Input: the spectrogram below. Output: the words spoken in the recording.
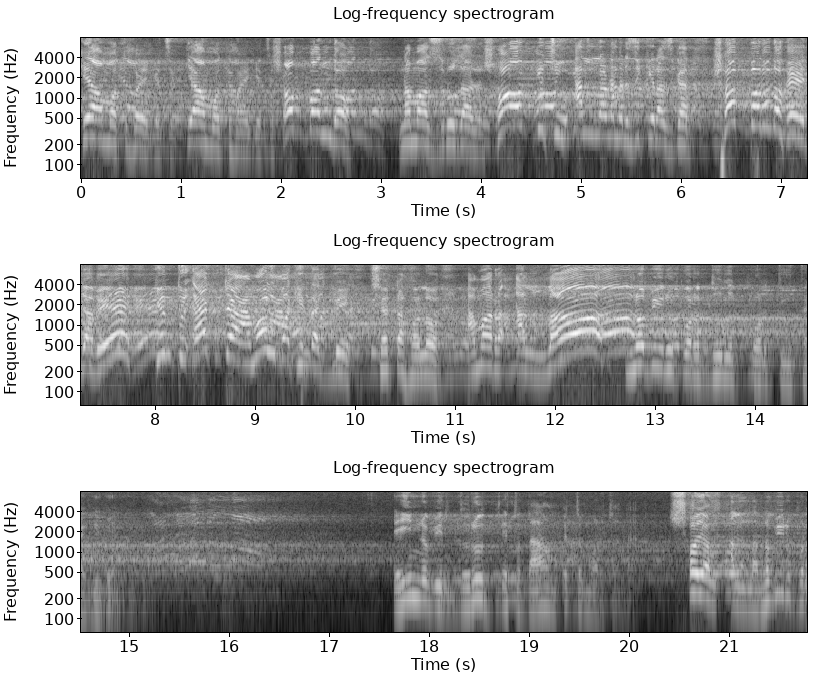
কেয়ামত হয়ে গেছে, কেয়ামত হয়ে গেছে। সব বন্ধ। নামাজ, রোজা, সব কিছু আল্লাহ নামের জিকির, আজগার, সব বন্ধ হয়ে যাবে। কিন্তু একটা আমল বাকি থাকবে, সেটা হলো আমার আল্লাহ নবীর উপর দুরুদ পড়তেই থাকবে। এই নবীর দুরুদ, এত দাম, এত মর্যাদা। স্বয়ং আল্লাহ নবীর উপর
